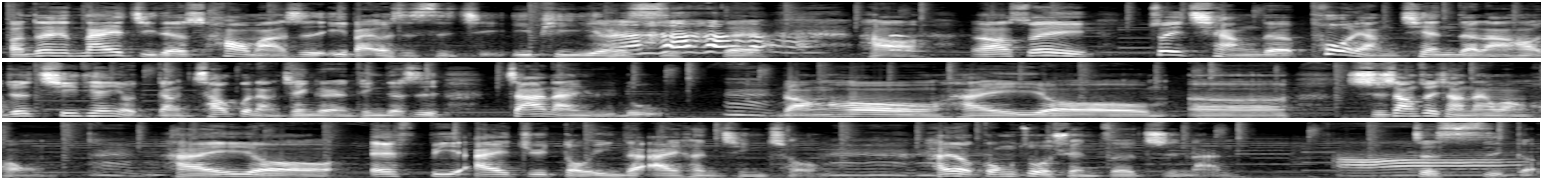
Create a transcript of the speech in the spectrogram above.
反正、啊、那一集的号码是一百二十四集，EP 一二四。对，好，然后所以最强的破两千的啦哈，就是七天有两超过两千个人听的是渣男语录，嗯，然后还有呃时尚最强男网红，嗯，还有 FBIG 抖音的爱恨情仇，嗯嗯，还有工作选择指南，哦，这四个，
